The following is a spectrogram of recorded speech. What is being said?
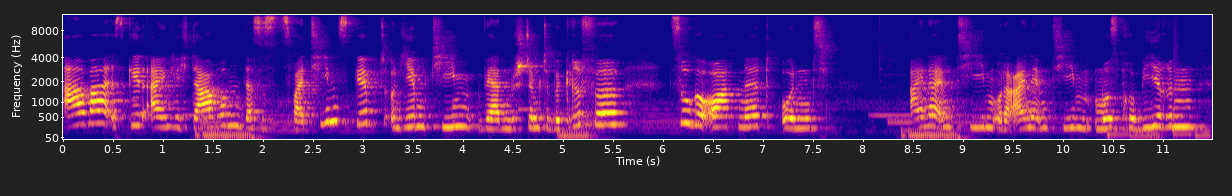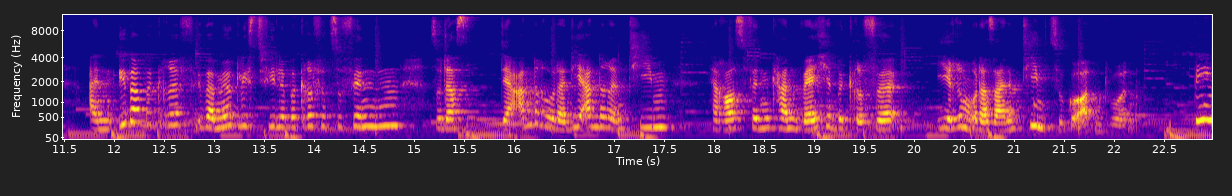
Aber es geht eigentlich darum, dass es zwei Teams gibt und jedem Team werden bestimmte Begriffe zugeordnet und einer im Team oder eine im Team muss probieren, einen Überbegriff über möglichst viele Begriffe zu finden, sodass der andere oder die andere im Team herausfinden kann, welche Begriffe ihrem oder seinem Team zugeordnet wurden. Bing!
